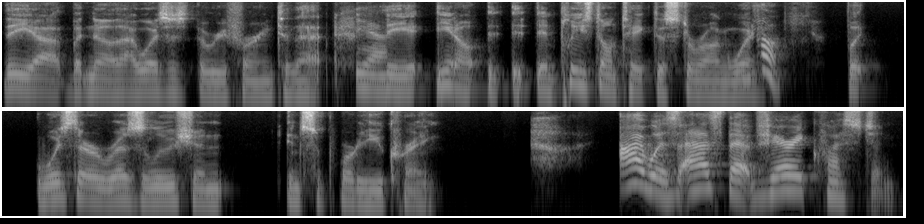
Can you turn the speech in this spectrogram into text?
The uh, but no, I was referring to that. Yeah. The you know, and please don't take this the wrong way. No. But was there a resolution in support of Ukraine? I was asked that very question.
